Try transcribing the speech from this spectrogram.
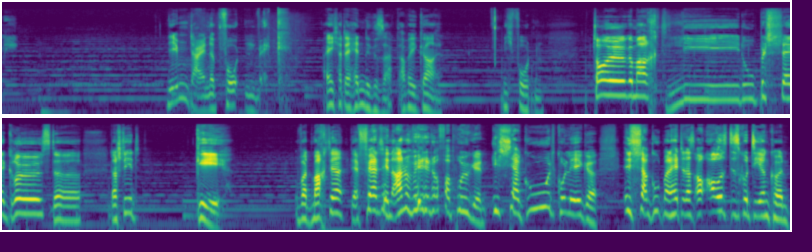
me. Nimm deine Pfoten weg. Eigentlich hat er Hände gesagt, aber egal. Nicht Pfoten. Toll gemacht, Lee, du bist der Größte. Da steht, geh. Und was macht er? Der fährt den an und will den noch verprügeln. Ist ja gut, Kollege. Ist ja gut, man hätte das auch ausdiskutieren können.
